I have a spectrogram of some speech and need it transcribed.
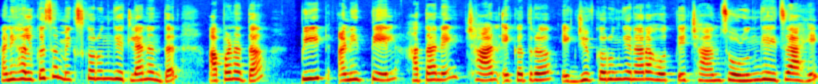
आणि हलकंसं मिक्स करून घेतल्यानंतर आपण आता पीठ आणि तेल हाताने छान एकत्र एकजीव करून घेणार आहोत. ते छान चोळून घ्यायचं आहे.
